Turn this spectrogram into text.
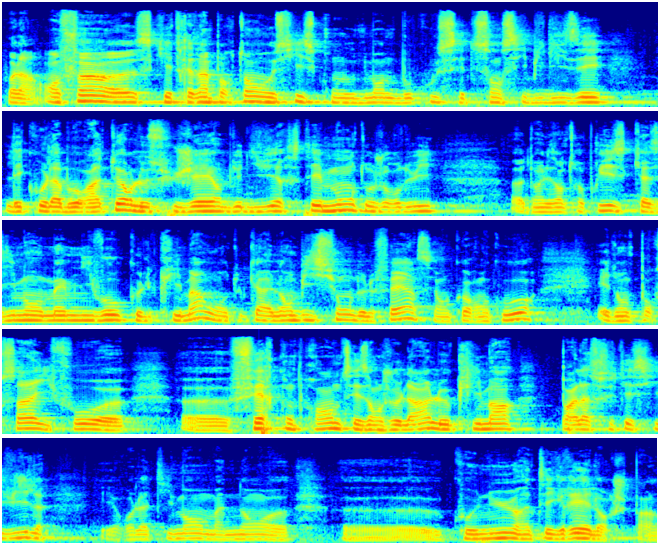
Voilà. Enfin, ce qui est très important aussi, ce qu'on nous demande beaucoup, c'est de sensibiliser les collaborateurs. Le sujet en biodiversité monte aujourd'hui euh, dans les entreprises quasiment au même niveau que le climat, ou en tout cas l'ambition de le faire, c'est encore en cours. Et donc pour ça, il faut euh, euh, faire comprendre ces enjeux-là. Le climat par la société civile est relativement maintenant connu, intégré. Alors je parle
